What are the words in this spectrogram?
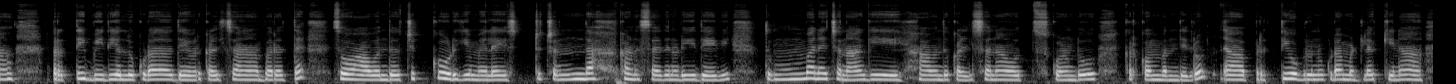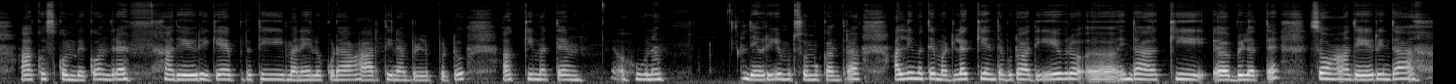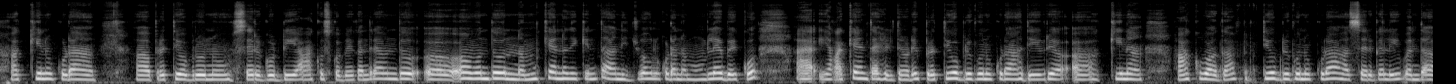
ಪ್ರತಿ ಬೀದಿಯಲ್ಲೂ ಕೂಡ ದೇವ್ರ ಕಳಸ ಬರುತ್ತೆ. ಸೊ ಆ ಒಂದು ಚಿಕ್ಕ ಹುಡುಗಿ ಮೇಲೆ ಎಷ್ಟು ಚಂದ ಕಾಣಿಸ್ತಾ ಇದೆ ನೋಡಿ ಈ ದೇವಿ. ತುಂಬಾ ಚೆನ್ನಾಗಿ ಆ ಒಂದು ಕಳಸನ ಒತ್ಸ್ಕೊಂಡು ಕರ್ಕೊಂಬಂದಿದ್ರು ಪ್ರತಿಯೊಬ್ಬರೂ ಕೂಡ ಮಡ್ಲಕ್ಕಿನ ಹಾಕಿಸ್ಕೊಬೇಕು. ಅಂದರೆ ಆ ದೇವರಿಗೆ ಪ್ರತಿ ಮನೆಯಲ್ಲೂ ಕೂಡ ಆರತಿನ ಬೆಳಗ್ಬಿಟ್ಟು ಅಕ್ಕಿ ಮತ್ತು ಹೂನ ದೇವರಿಗೆ ಮುಟ್ಸೋ ಮುಖಾಂತರ ಅಲ್ಲಿ ಮತ್ತು ಮಡ್ಲಕ್ಕಿ ಅಂತ ಬಿಟ್ಟು ಆ ದೇವ್ರ ಇಂದ ಅಕ್ಕಿ ಬೀಳುತ್ತೆ. ಸೊ ಆ ದೇವರಿಂದ ಅಕ್ಕಿನೂ ಕೂಡ ಪ್ರತಿಯೊಬ್ಬರೂ ಸೆರಗೊಡ್ಡಿ ಹಾಕಿಸ್ಕೋಬೇಕಂದ್ರೆ ಒಂದು ಒಂದು ನಂಬಿಕೆ ಅನ್ನೋದಕ್ಕಿಂತ ನಿಜವಾಗ್ಲೂ ಕೂಡ ನಂಬಲೇಬೇಕು. ಯಾಕೆ ಅಂತ ಹೇಳ್ತೀನಿ ನೋಡಿ ಪ್ರತಿಯೊಬ್ಬರಿಗೂ ಕೂಡ ಆ ದೇವ್ರ ಅಕ್ಕಿನ ಹಾಕುವಾಗ ಪ್ರತಿಯೊಬ್ಬರಿಗೂ ಕೂಡ ಆ ಸೆರಗಲ್ಲಿ ಒಂದು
